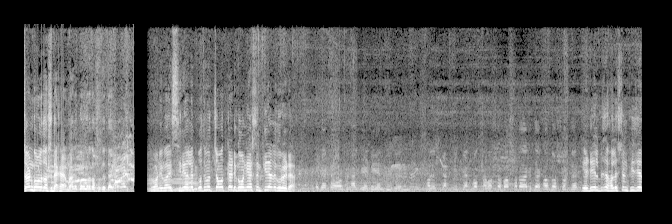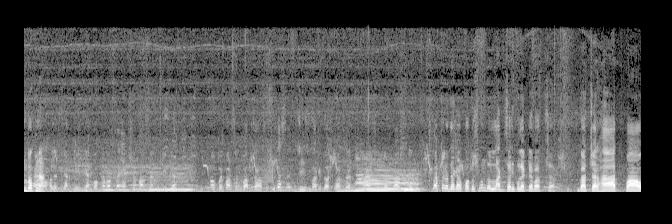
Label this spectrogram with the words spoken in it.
চয়ন গরু দর্শক দেখাই আমরা। তাহলে গরু গরু দর্শকদের দেখাবো। রনি ভাই সিরিয়ালে প্রথমে চমৎকার একটি গরু নিয়ে আসছেন। কি জাতের গরু এটা? এটা একটা অরিজিনাল এডিএল বিজেন হলস্টিয়ান ফ্রিজিয়ান বকনা বাচ্চা। বাচ্চাটা আগে দেখাও দর্শকদের। এডিএল বিজে হলিস্টান ফিজিয়ান বকনা। হলস্টিয়ান ফ্রিজিয়ান বকনা বাচ্চা। একশো পার্সেন্ট বিজেন নব্বই পার্সেন্ট বাচ্চা আছে ঠিক আছে? জি, জি। বাকি দশ পার্সেন্ট মায়ের বাচ্চাটা দেখাও কত সুন্দর লাক্সারি ফুল একটা বাচ্চা। বাচ্চার হাত পাও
